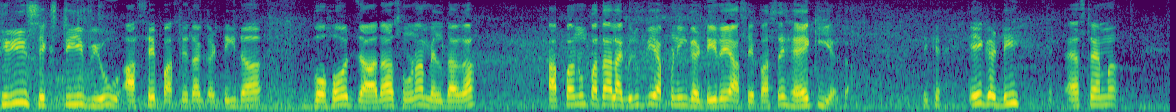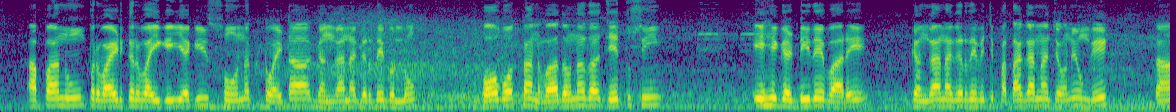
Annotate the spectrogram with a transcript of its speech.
360 ਵਿਊ ਆਸੇ-ਪਾਸੇ ਦਾ ਗੱਡੀ ਦਾ ਬਹੁਤ ਜ਼ਿਆਦਾ ਸੋਹਣਾ ਮਿਲਦਾਗਾ। ਆਪਾਂ ਨੂੰ ਪਤਾ ਲੱਗ ਜੂ ਕਿ ਆਪਣੀ ਗੱਡੀ ਦੇ ਆਸੇ-ਪਾਸੇ ਹੈ ਕੀ ਹੈਗਾ। ਠੀਕ ਹੈ? ਇਹ ਗੱਡੀ ਇਸ ਟਾਈਮ ਆਪਾਂ ਨੂੰ ਪ੍ਰੋਵਾਈਡ ਕਰਵਾਈ ਗਈ ਹੈ ਕਿ ਸੋਨਕ ਟੋਇਟਾ ਗੰਗਾਨਗਰ ਦੇ ਵੱਲੋਂ। ਬਹੁਤ ਬਹੁਤ ਧੰਨਵਾਦ ਉਹਨਾਂ ਦਾ। ਜੇ ਤੁਸੀਂ ਇਹ ਗੱਡੀ ਦੇ ਬਾਰੇ ਗੰਗਾਨਗਰ ਦੇ ਵਿੱਚ ਪਤਾ ਕਰਨਾ ਚਾਹੁੰਦੇ ਹੋਗੇ ਤਾਂ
